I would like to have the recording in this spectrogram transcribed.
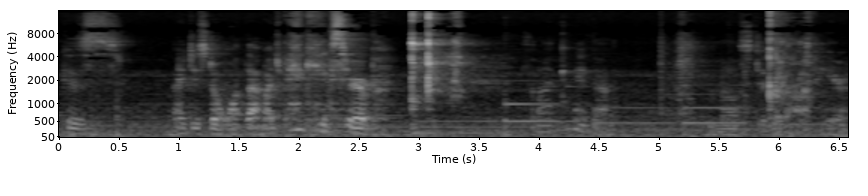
because I just don't want that much pancake syrup. So I think I got most of it off here.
